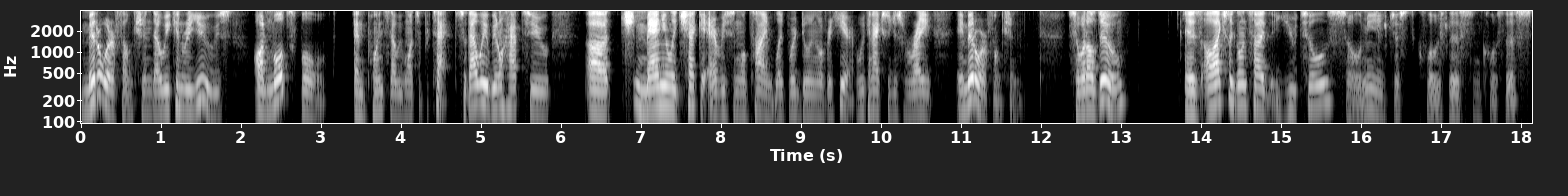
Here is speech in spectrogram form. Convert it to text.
middleware function that we can reuse on multiple endpoints that we want to protect. So that way we don't have to uh, ch manually check it every single time like we're doing over here. We can actually just write a middleware function. So what I'll do is I'll actually go inside utils. So let me just close this and close this.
